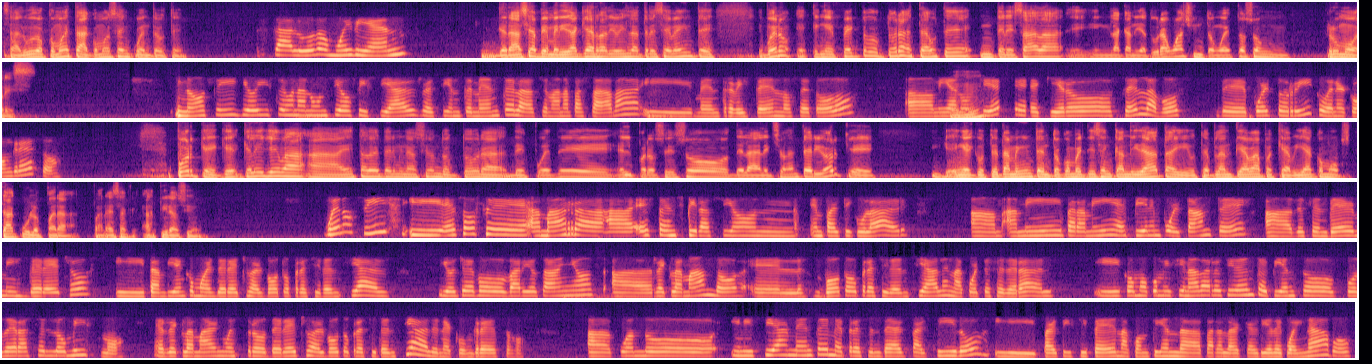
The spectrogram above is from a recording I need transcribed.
Saludos, ¿cómo está? ¿Cómo se encuentra usted? Saludos, muy bien. Gracias, bienvenida aquí a Radio Isla 1320. Bueno, e, en efecto, doctora, ¿está usted interesada eh, en la candidatura a Washington o estos son rumores? No, sí, yo hice un anuncio oficial recientemente, la semana pasada, y me entrevisté en Lo Sé Todo. Um, y anuncié que quiero ser la voz de Puerto Rico en el Congreso. ¿Por qué? ¿Qué, le lleva a esta determinación, doctora, después del el proceso de la elección anterior, que en el que usted también intentó convertirse en candidata y usted planteaba pues que había como obstáculos para, para esa aspiración? Bueno, sí, y eso se amarra a esta inspiración en particular. Um, a mí, para mí es bien importante uh, defender mis derechos y también como el derecho al voto presidencial yo llevo varios años uh, reclamando el voto presidencial en la Corte Federal y como comisionada residente pienso poder hacer lo mismo en reclamar nuestro derecho al voto presidencial en el Congreso. Uh, cuando inicialmente me presenté al partido y participé en la contienda para la alcaldía de Guaynabo,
